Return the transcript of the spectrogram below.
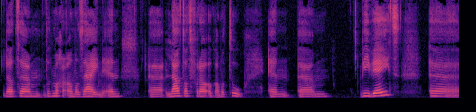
Dat, um, dat mag er allemaal zijn. En uh, laat dat vooral ook allemaal toe. En um, wie weet uh,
